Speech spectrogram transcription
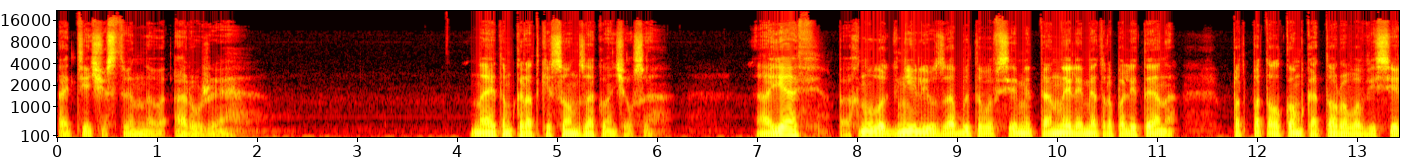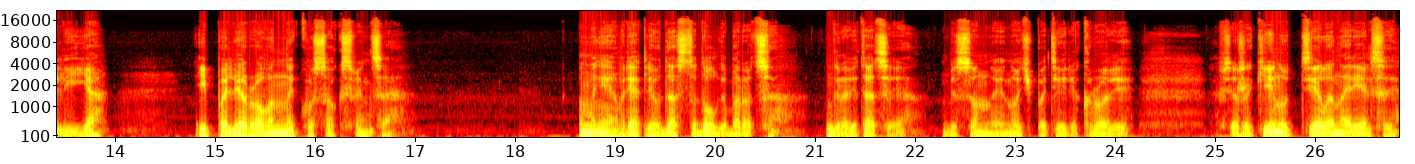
отечественного оружия. На этом краткий сон закончился. А явь пахнула гнилью забытого всеми тоннеля метрополитена, под потолком которого висели я и полированный кусок свинца. Мне вряд ли удастся долго бороться. Гравитация — бессонная ночь, потеря крови, все же кинут тело на рельсы,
